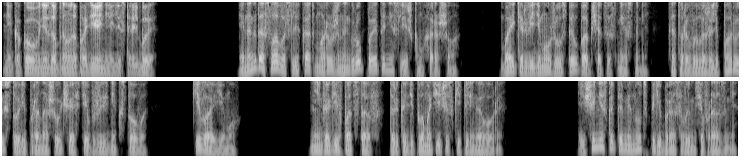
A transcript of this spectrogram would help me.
никакого внезапного нападения или стрельбы. Иногда слава слегка отмороженной группы — это не слишком хорошо. Байкер, видимо, уже успел пообщаться с местными, которые выложили пару историй про наше участие в жизни Кстова. Киваю ему. Никаких подстав, только дипломатические переговоры. Еще несколько минут перебрасываемся фразами.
